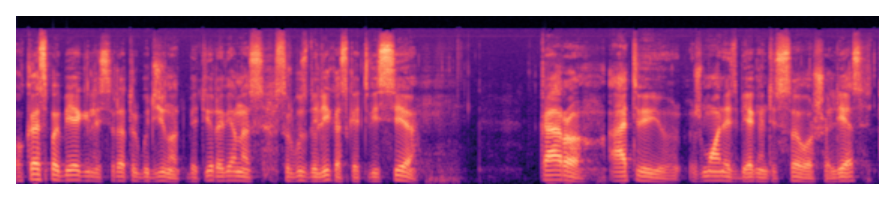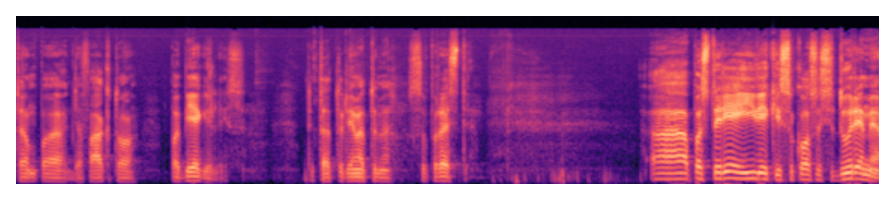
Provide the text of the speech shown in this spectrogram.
O kas pabėgėlis yra, turbūt žinot, bet yra vienas svarbus dalykas, kad visi karo atveju žmonės bėgantis savo šalies tampa de facto pabėgėliais. Tai tą turėtume suprasti. Pastarėjai įveikiai, su ko susidūrėme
